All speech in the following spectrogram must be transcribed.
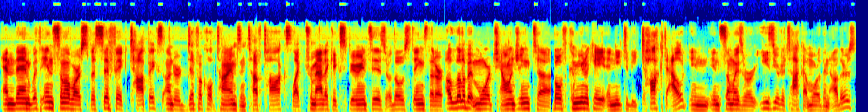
And then within some of our specific topics under difficult times and tough talks, like traumatic experiences or those things that are a little bit more challenging to both communicate and need to be talked out in, in some ways or easier to talk out more than others,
